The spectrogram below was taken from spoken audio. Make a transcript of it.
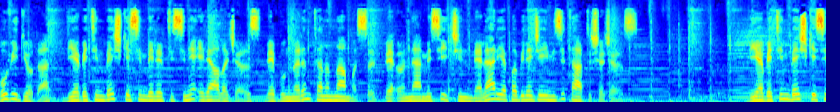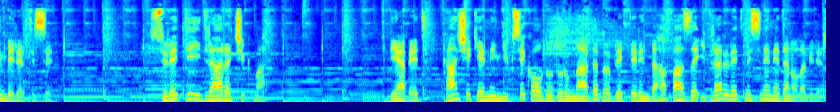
Bu videoda diyabetin 5 kesin belirtisini ele alacağız ve bunların tanımlanması ve önlenmesi için neler yapabileceğimizi tartışacağız. Diyabetin 5 kesin belirtisi. Sürekli idrara çıkma. Diyabet, kan şekerinin yüksek olduğu durumlarda böbreklerin daha fazla idrar üretmesine neden olabilir.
